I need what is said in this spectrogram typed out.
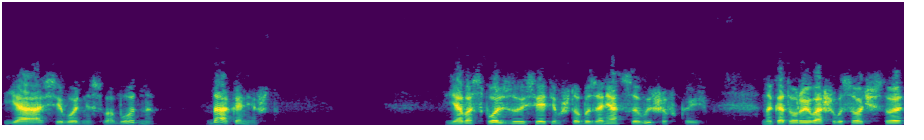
я сегодня свободна?» «Да, конечно». «Я воспользуюсь этим, чтобы заняться вышивкой, на которую ваше высочество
